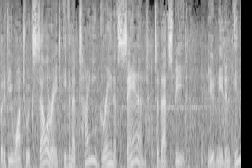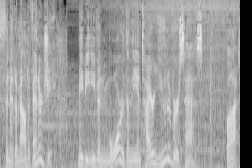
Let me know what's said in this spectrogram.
but if you want to accelerate even a tiny grain of sand to that speed, you'd need an infinite amount of energy, maybe even more than the entire universe has. But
